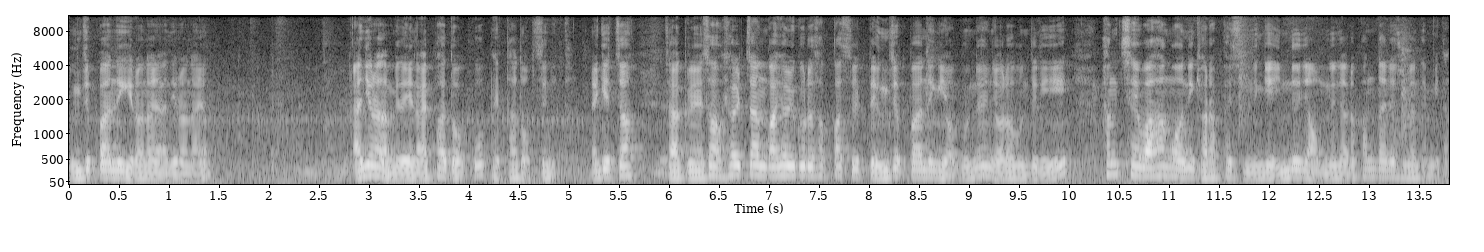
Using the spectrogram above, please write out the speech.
응집 반응이 일어나요, 안 일어나요? 안 일어납니다. 얘는 알파도 없고 베타도 없으니까. 알겠죠? 자, 그래서 혈장과 혈구를 섞었을 때 응집 반응의 여부는 여러분들이 항체와 항원이 결합할 수 있는 게 있느냐 없느냐로 판단해 주면 됩니다.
